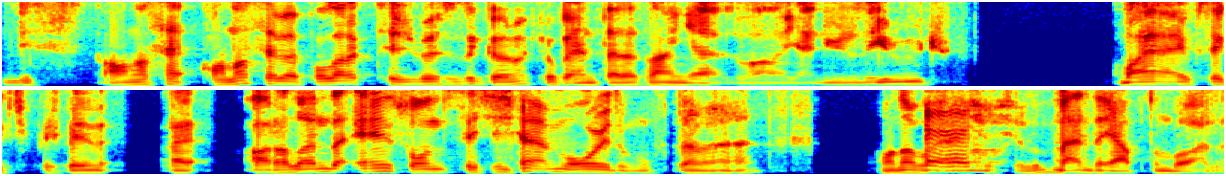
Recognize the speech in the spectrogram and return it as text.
biz ana se- ana sebep olarak tecrübesizlik görmek çok enteresan geldi bana yani yüzde 23 bayağı yüksek çıkmış benim aralarında en son seçeceğim oydu muhtemelen ona bayağı Evet. şaşırdım ben de yaptım bu arada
